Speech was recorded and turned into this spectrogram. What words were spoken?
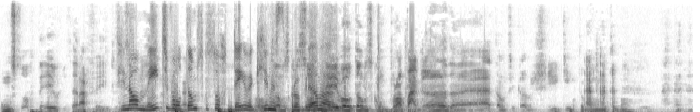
um sorteio que será feito. Finalmente voltamos com o sorteio aqui Voltamos nesse com programa. sorteio, voltamos com propaganda. É, estamos ficando chique. hein? Muito bom, muito bom.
